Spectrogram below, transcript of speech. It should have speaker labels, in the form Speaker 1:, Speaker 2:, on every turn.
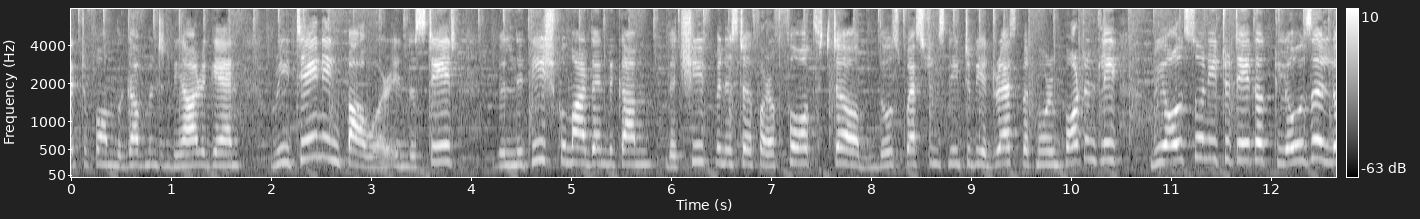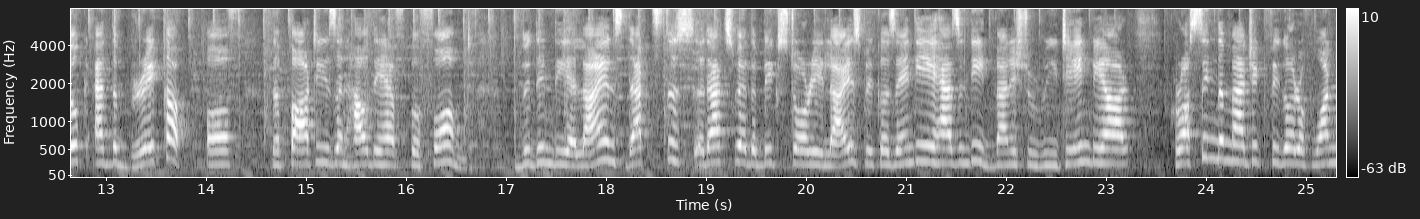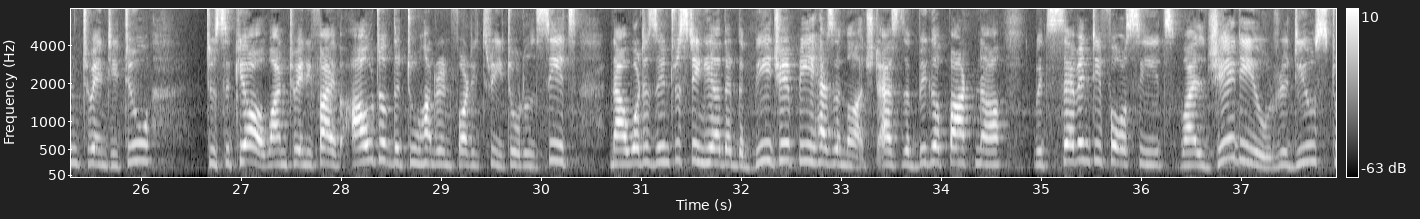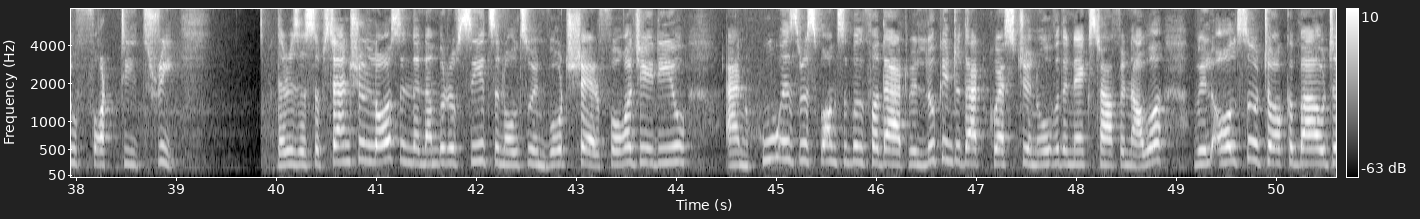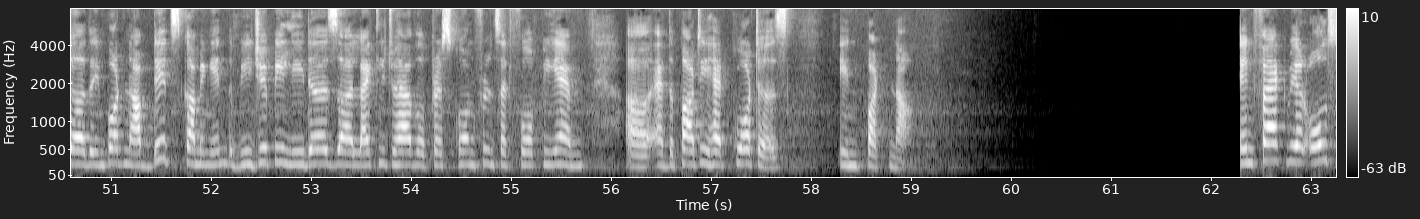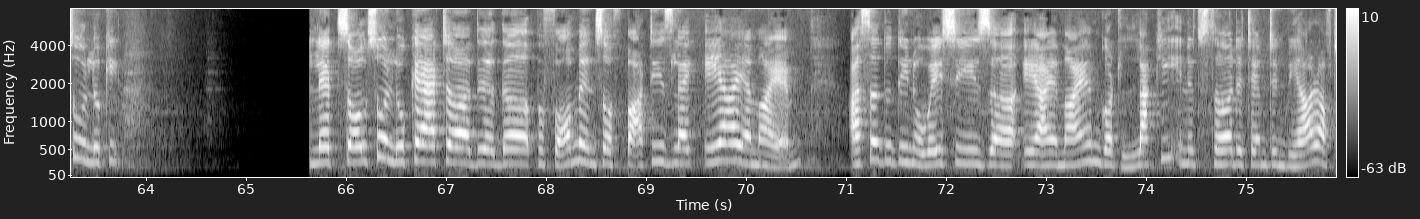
Speaker 1: set to form the government in Bihar again, retaining power in the state. Will Nitish Kumar then become the chief minister for a fourth term? Those questions need to be addressed, but more importantly, we also need to take a closer look at the breakup of the parties and how they have performed within the alliance. That's the, that's where the big story lies because NDA has indeed managed to retain Bihar, crossing the magic figure of 122 to secure 125 out of the 243 total seats. Now, what is interesting here that the BJP has emerged as the bigger partner with 74 seats, while JDU reduced to 43. There is a substantial loss in the number of seats and also in vote share for JDU. And who is responsible for that? We'll look into that question over the next half an hour. We'll also talk about uh, the important updates coming in. The BJP leaders are likely to have a press conference at 4 p.m. Uh, at the party headquarters in Patna. In fact, we are also looking. Let's also look at uh, the, the performance of parties like AIMIM. Asaduddin Owaisi's uh, AIMIM got lucky in its third attempt in Bihar after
